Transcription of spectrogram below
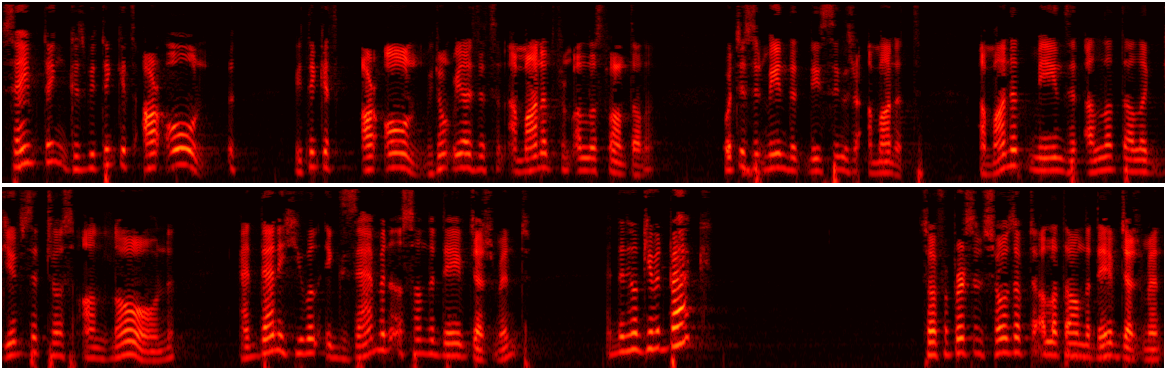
Same thing, because we think it's our own. we think it's our own. We don't realize it's an amanat from Allah subhanahu wa ta'ala. What does it mean that these things are amanat? Amanat means that Allah ta'ala gives it to us on loan, and then He will examine us on the day of judgment, and then He'll give it back. So if a person shows up to Allah ta'ala on the day of judgment,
